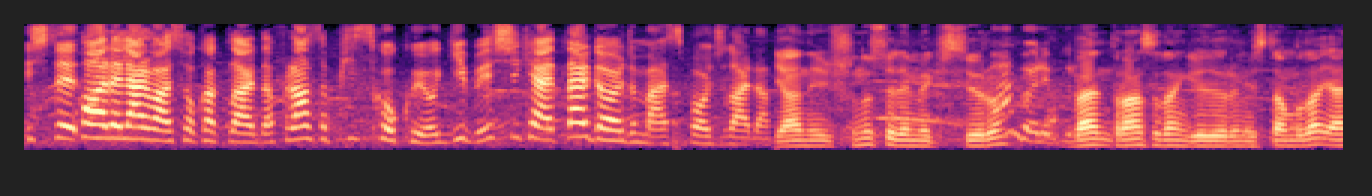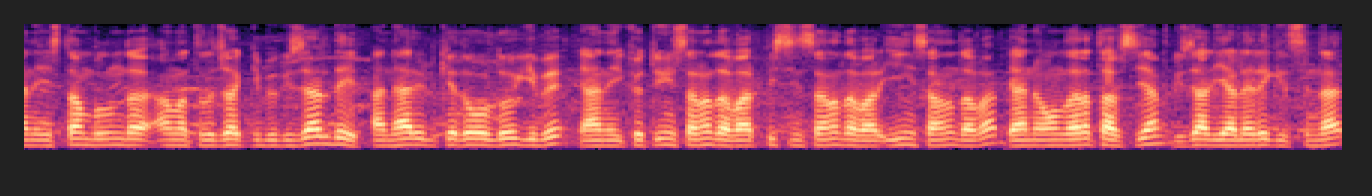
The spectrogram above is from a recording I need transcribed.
İşte fareler var sokaklarda, Fransa pis kokuyor gibi şikayetler gördüm ben sporculardan. Yani şunu söylemek istiyorum. Mı böyle bir durum? Ben Fransa'dan geliyorum İstanbul'a. Yani İstanbul'un da anlatılacak gibi güzel değil. Hani her ülkede olduğu gibi yani kötü insanı da var, pis insanı da var, iyi insanı da var. Yani onlara tavsiyem güzel yerlere gitsinler,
